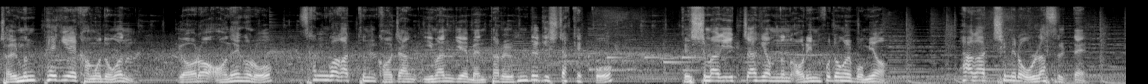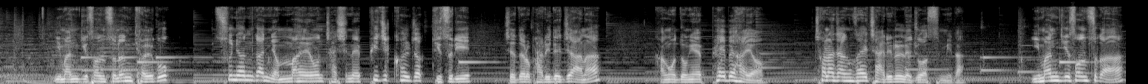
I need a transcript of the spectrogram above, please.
젊은 패기의 강호동은 여러 언행으로 산과 같은 거장 이만기의 멘탈을 흔들기 시작했고 괘씸하기 짝이 없는 어린 호동을 보며 화가 치밀어 올랐을 때 이만기 선수는 결국 수년간 연마해온 자신의 피지컬적 기술이 제대로 발휘되지 않아 강호동에 패배하여 천하장사의 자리를 내주었습니다. 이만기 선수가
